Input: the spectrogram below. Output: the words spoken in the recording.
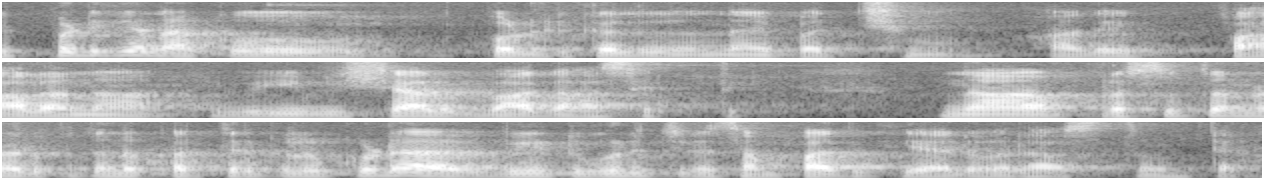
ఇప్పటికీ నాకు పొలిటికల్ నేపథ్యం అది పాలన ఈ విషయాలు బాగా ఆసక్తి. నా ప్రస్తుతం నడుపుతున్న పత్రికలు కూడా వీటి గురించిన సంపాదకీయాలు రాస్తూ ఉంటాను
